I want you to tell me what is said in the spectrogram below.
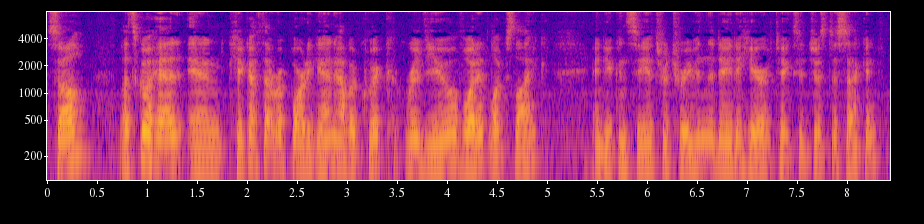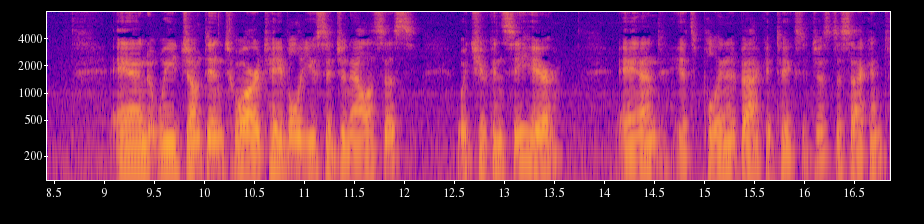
So let's go ahead and kick off that report again, have a quick review of what it looks like. And you can see it's retrieving the data here. It takes it just a second. And we jumped into our table usage analysis, which you can see here. And it's pulling it back. It takes it just a second.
